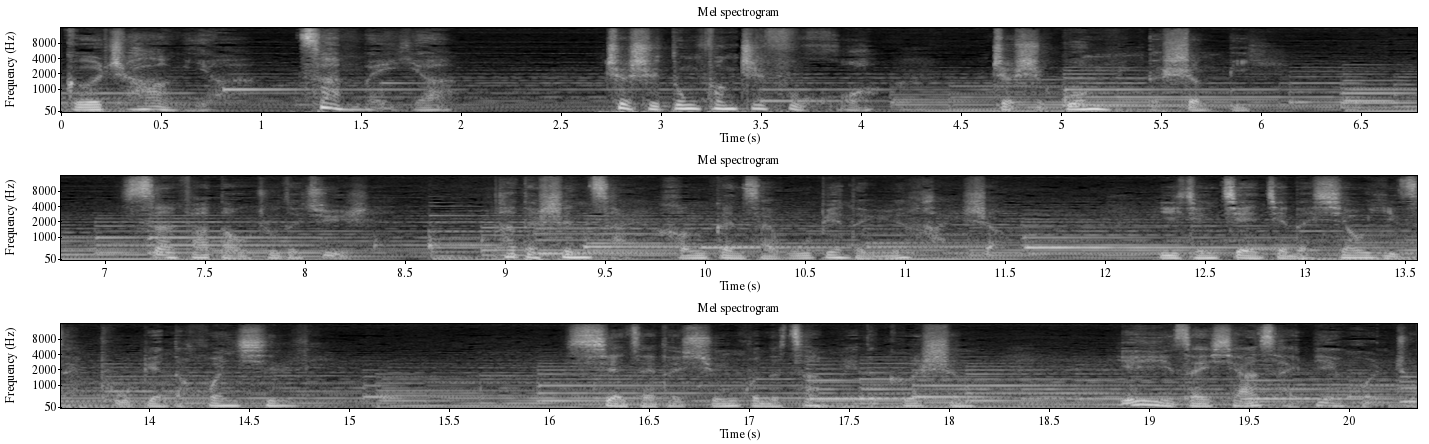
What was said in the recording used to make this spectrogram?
歌唱呀，赞美呀！这是东方之复活，这是光明的胜利。散发导珠的巨人，他的身材横亘在无边的云海上，已经渐渐地消翳在普遍的欢欣里。现在他雄浑的赞美的歌声，也已在霞彩变幻中，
